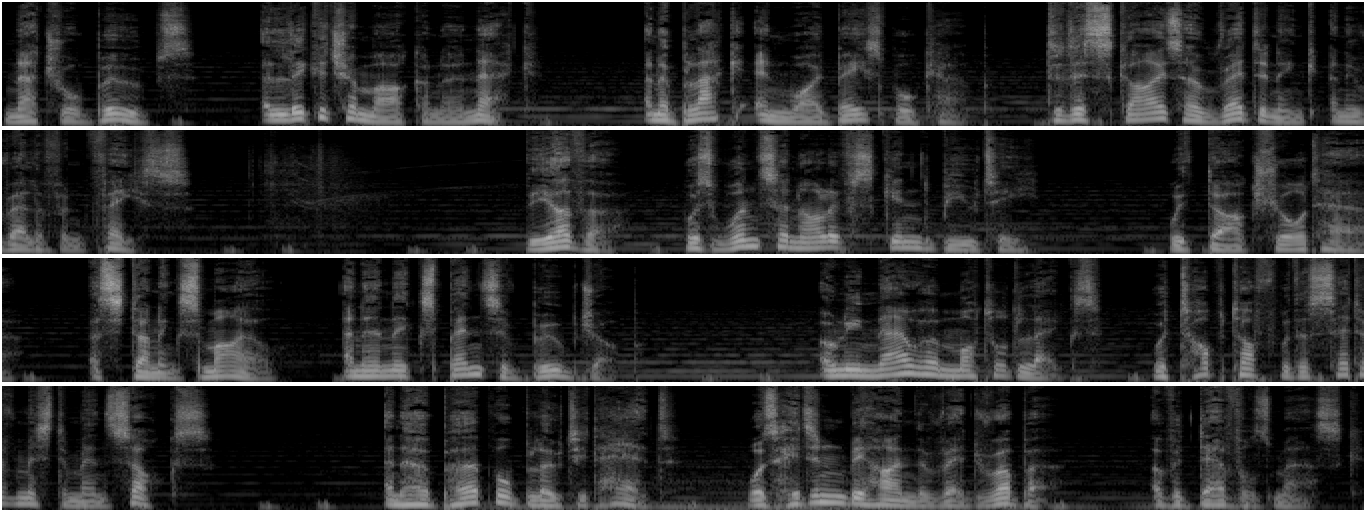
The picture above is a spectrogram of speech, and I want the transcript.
natural boobs, a ligature mark on her neck, and a black NY baseball cap to disguise her reddening and irrelevant face. The other was once an olive skinned beauty with dark short hair, a stunning smile, and an expensive boob job. Only now her mottled legs were topped off with a set of Mr. Men socks, and her purple bloated head was hidden behind the red rubber of a devil's mask.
